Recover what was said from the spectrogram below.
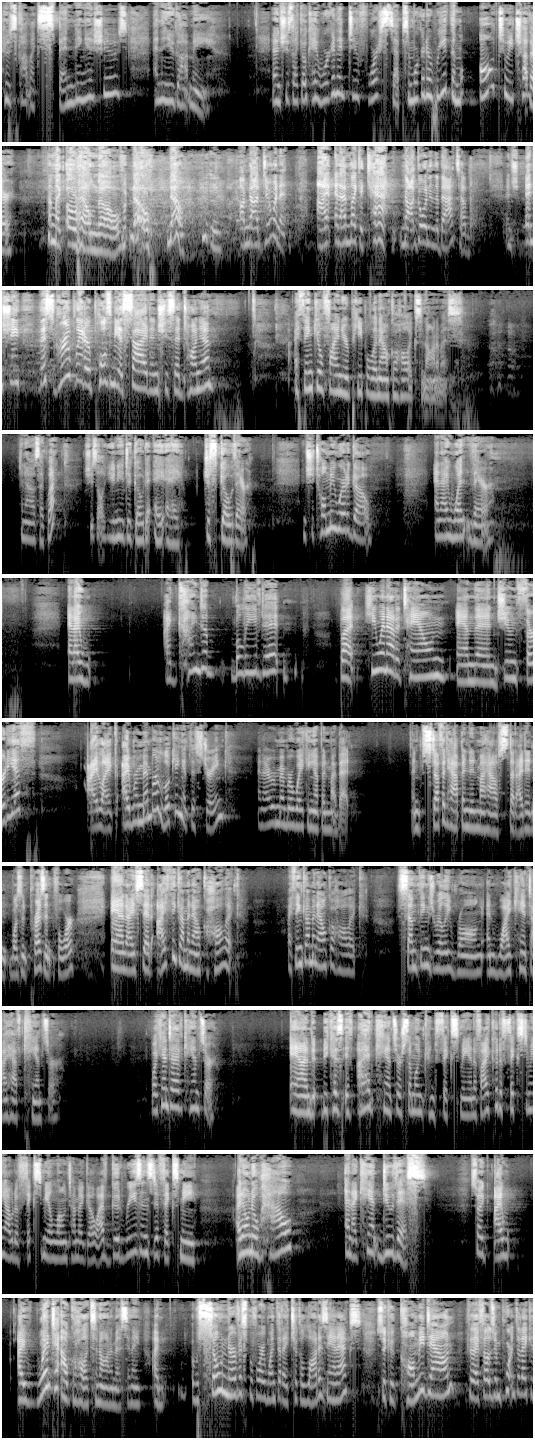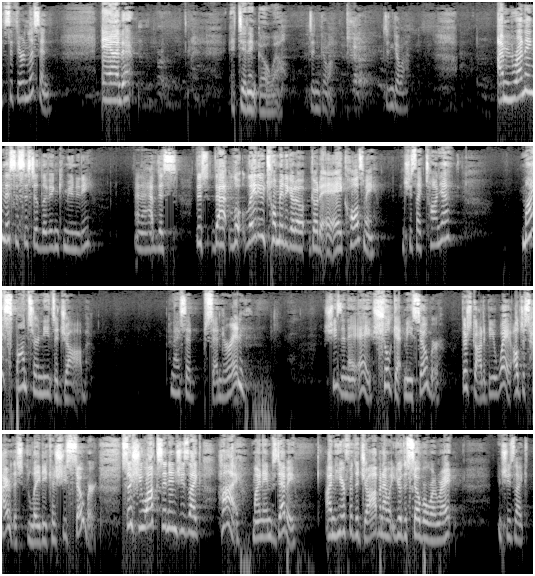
who's got like spending issues. And then you got me. And she's like, okay, we're going to do four steps and we're going to read them all to each other. I'm like, oh, hell no. No, no. Mm-mm. I'm not doing it. I, and I'm like a cat, not going in the bathtub. And she, and she, this group leader pulls me aside and she said, Tanya, I think you'll find your people in Alcoholics Anonymous. And I was like, what? She's all, you need to go to AA. Just go there. And she told me where to go. And I went there. And I, I kind of believed it, but he went out of town, and then June 30th, I like I remember looking at this drink, and I remember waking up in my bed. And stuff had happened in my house that I didn't wasn't present for. And I said, I think I'm an alcoholic. I think I'm an alcoholic. Something's really wrong, and why can't I have cancer? Why can't I have cancer? And because if I had cancer, someone can fix me. And if I could have fixed me, I would have fixed me a long time ago. I have good reasons to fix me. I don't know how, and I can't do this. So I, I, I went to Alcoholics Anonymous, and I, I, I was so nervous before I went that I took a lot of Xanax so it could calm me down because I felt it was important that I could sit there and listen. And it didn't go well. It didn't go well. It didn't go well. I'm running this assisted living community, and I have this, this that lady who told me to go to go to AA calls me, and she's like, Tanya, my sponsor needs a job. And I said, Send her in. She's in AA. She'll get me sober. There's got to be a way. I'll just hire this lady because she's sober. So she walks in and she's like, Hi, my name's Debbie. I'm here for the job. And I went, You're the sober one, right? And she's like,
